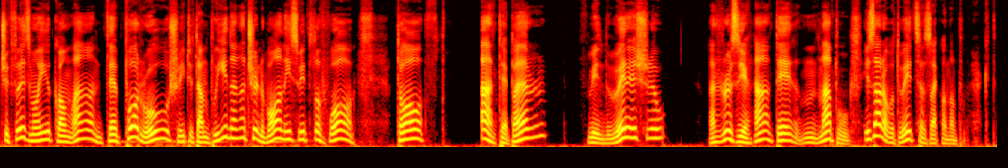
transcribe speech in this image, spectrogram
чи хтось з моєї команди порушить, там поїде на червоний світлофор, то а тепер він вирішив розігнати. І зараз готується законопроект.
